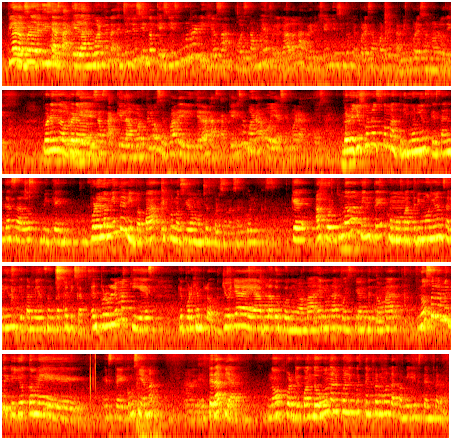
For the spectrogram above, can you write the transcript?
Claro, Este, pero- dice hasta que la muerte, entonces yo siento que si es muy religiosa o está muy apegado a la religión, yo siento que por esa parte también por eso no lo deja. Por eso, Porque pero... es hasta que la muerte lo separe, literal, hasta que él se muera o ella se muera. O sea, Pero yo conozco matrimonios que están casados, y que por el ambiente de mi papá he conocido a muchas personas alcohólicas, que afortunadamente como matrimonio han salido y que también son católicas. El problema aquí es que, por ejemplo, yo ya he hablado con mi mamá en una cuestión de tomar, no solamente que yo tome, este, ¿cómo se llama? Eh, terapia, ¿no? Porque cuando un alcohólico está enfermo, la familia está enferma.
